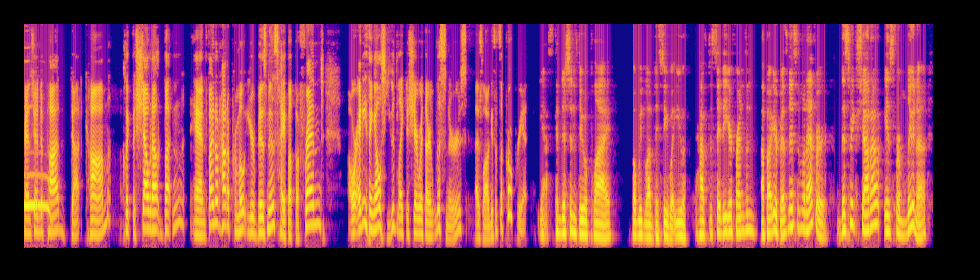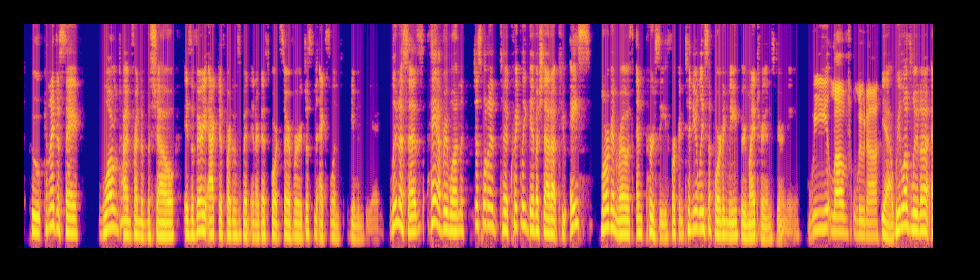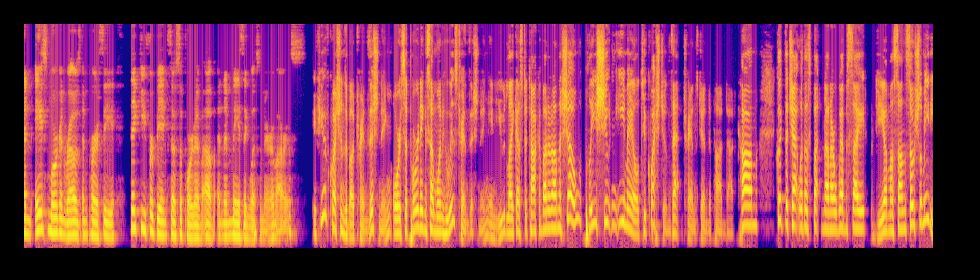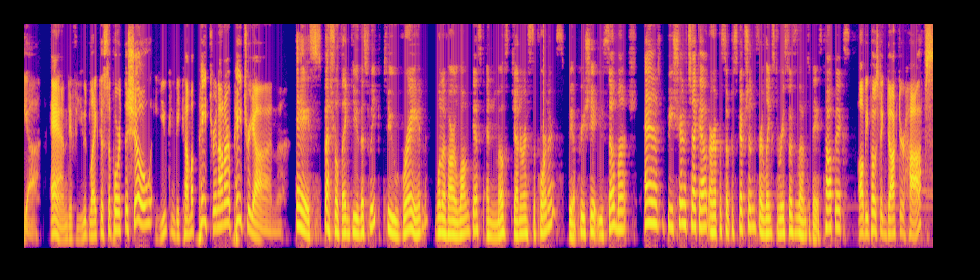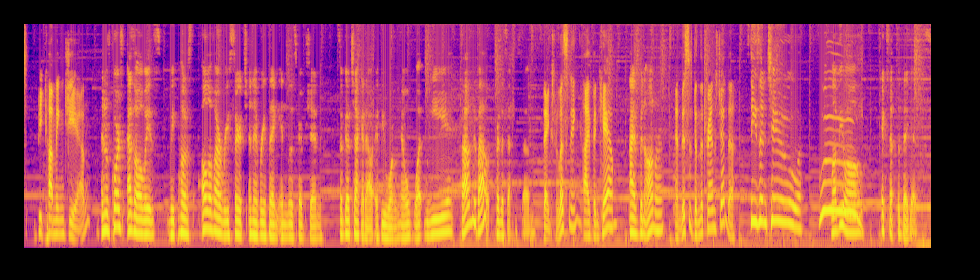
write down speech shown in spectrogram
transgendapod.com. Click the shout out button and find out how to promote your business, hype up a friend, or anything else you'd like to share with our listeners as long as it's appropriate. Yes, conditions do apply, but we'd love to see what you have to say to your friends and about your business and whatever. This week's shout out is from Luna, who, can I just say, longtime friend of the show, is a very active participant in our Discord server, just an excellent human being. Luna says, Hey everyone, just wanted to quickly give a shout out to Ace, Morgan Rose, and Percy for continually supporting me through my trans journey. We love Luna. Yeah, we love Luna and Ace, Morgan Rose, and Percy. Thank you for being so supportive of an amazing listener of ours. If you have questions about transitioning or supporting someone who is transitioning and you'd like us to talk about it on the show, please shoot an email to questions at transgendapod.com. Click the chat with us button on our website, DM us on social media. And if you'd like to support the show, you can become a patron on our Patreon. A special thank you this week to Rain, one of our longest and most generous supporters. We appreciate you so much. And be sure to check out our episode description for links to resources on today's topics. I'll be posting Dr. Hoff's Becoming Jeanne. And of course, as always, we post all of our research and everything in the description. So go check it out if you want to know what we found about for this episode. Thanks for listening. I've been Cam, I've been Anna. and this has been The Transgendapod. Season 2! Woo! Love you all, except the bigots.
